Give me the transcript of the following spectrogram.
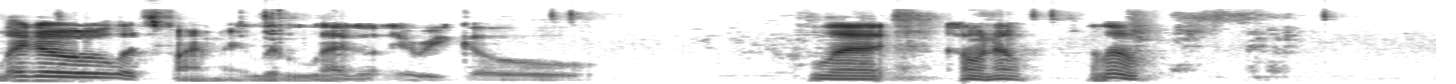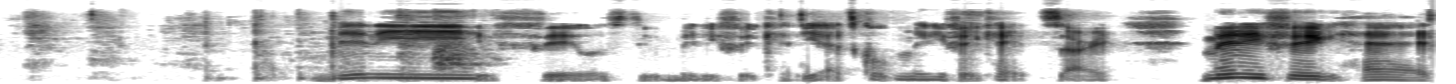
Lego. Let's find my little Lego. There we go let, oh no, hello. Minifig, let's do minifig head. Yeah, it's called minifig head, sorry. Minifig head.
